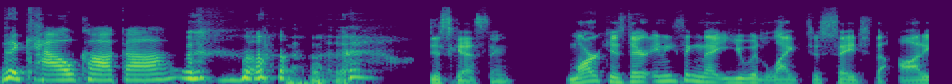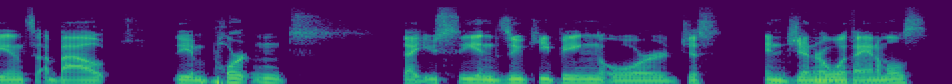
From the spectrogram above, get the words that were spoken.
The cow caca. disgusting. Mark, is there anything that you would like to say to the audience about the importance that you see in zookeeping or just in general with mm. animals?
